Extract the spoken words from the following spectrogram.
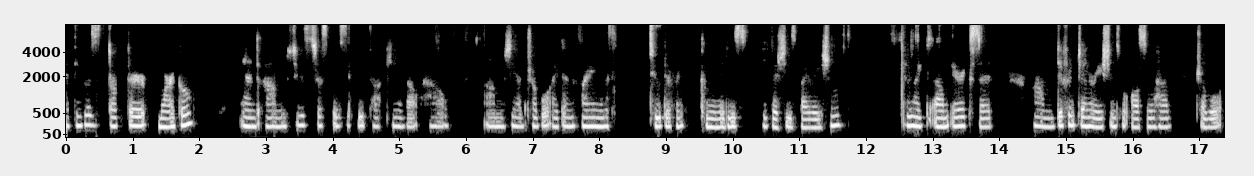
I think it was Dr. Margot, and um, she was just basically talking about how um, she had trouble identifying with two different communities because she's biracial. And like um, Eric said, um, different generations will also have trouble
